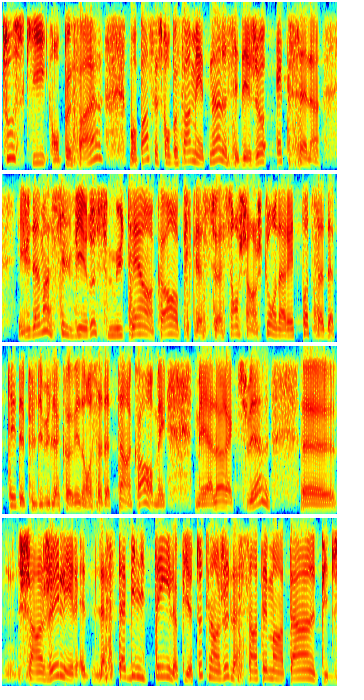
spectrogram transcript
tout ce qu'on peut faire. Mais on pense que ce qu'on peut faire maintenant, c'est déjà excellent. Évidemment, si le virus mutait encore puis que la situation change tout, on n'arrête pas de s'adapter depuis le début de la COVID. On va s'adapter encore, mais, mais à l'heure actuelle, euh, changer les, la stabilité, là, puis il y a tout l'enjeu de la santé mentale, puis du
